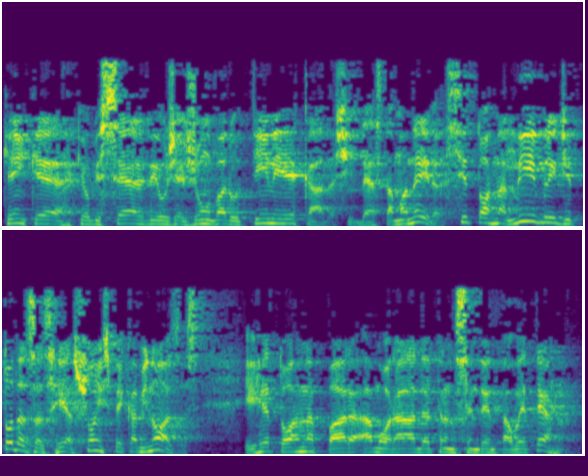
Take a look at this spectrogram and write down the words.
Quem quer que observe o jejum Varutini Ekadashi desta maneira se torna livre de todas as reações pecaminosas e retorna para a morada transcendental eterna.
